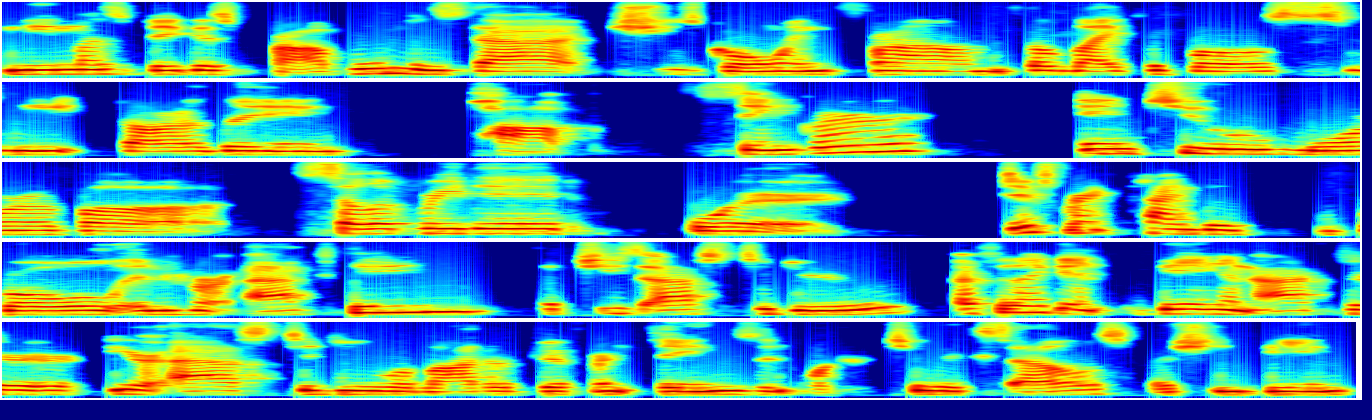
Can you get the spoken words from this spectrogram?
Mima's biggest problem is that she's going from the likable, sweet, darling pop singer into more of a celebrated or different kind of role in her acting that she's asked to do. I feel like being an actor, you're asked to do a lot of different things in order to excel, especially being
